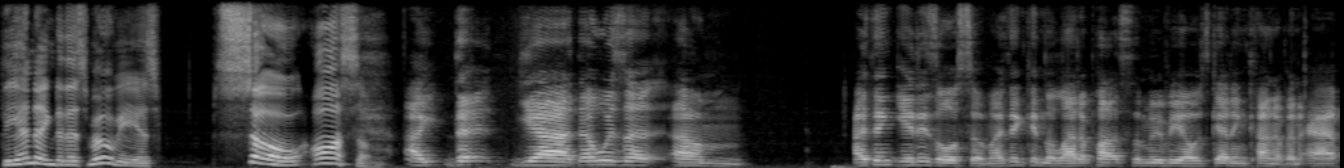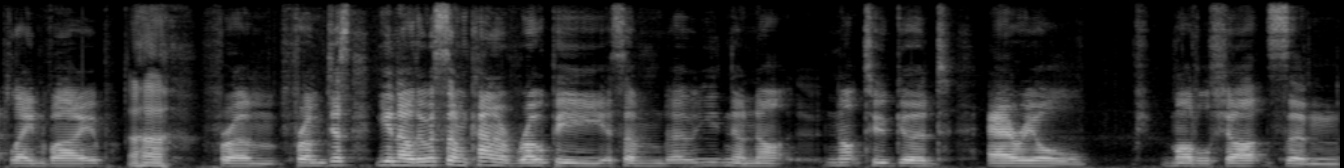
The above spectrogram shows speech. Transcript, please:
the ending to this movie is so awesome. I that yeah, that was a um I think it is awesome. I think in the latter parts of the movie I was getting kind of an airplane vibe. Uh huh. from from just you know there was some kind of ropey some uh, you know not not too good aerial model shots and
